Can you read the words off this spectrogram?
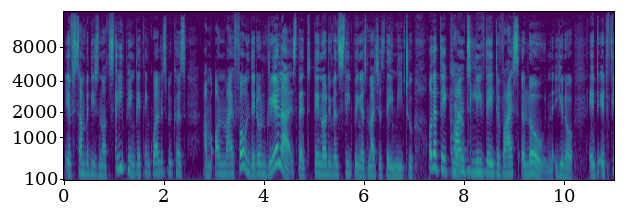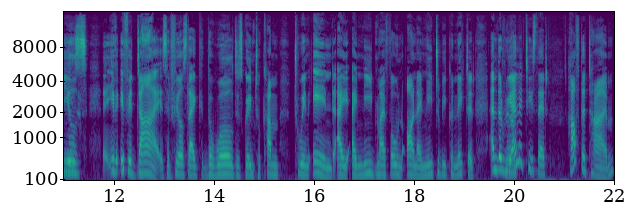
if somebody's not sleeping, they think, well, it's because I'm on my phone. They don't realize that they're not even sleeping as much as they need to, or that they can't yeah. leave their device alone. You know, it, it feels, yes. if, if it dies, it feels like the world is going to come to an end. I, I need my phone on, I need to be connected. And the yeah. reality is that half the time,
